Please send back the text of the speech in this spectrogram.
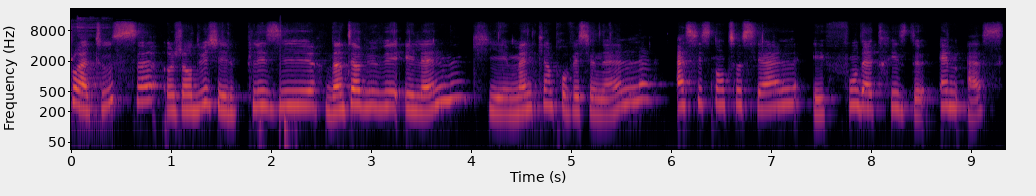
Bonjour à tous. Aujourd'hui, j'ai le plaisir d'interviewer Hélène, qui est mannequin professionnelle, assistante sociale et fondatrice de MASK,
